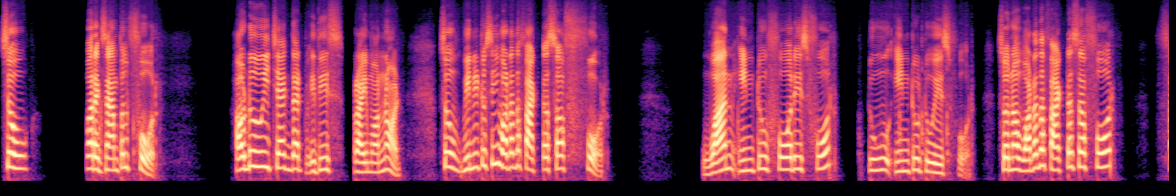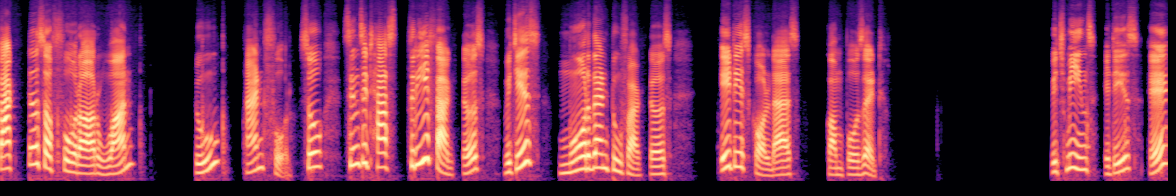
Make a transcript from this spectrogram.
So, for example 4, how do we check that it is prime or not? So, we need to see what are the factors of 4. 1 into 4 is 4, 2 into 2 is 4. So, now what are the factors of 4? Factors of 4 are 1, 2 and 4. So, since it has 3 factors which is more than 2 factors, it is called as composite which means it is a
